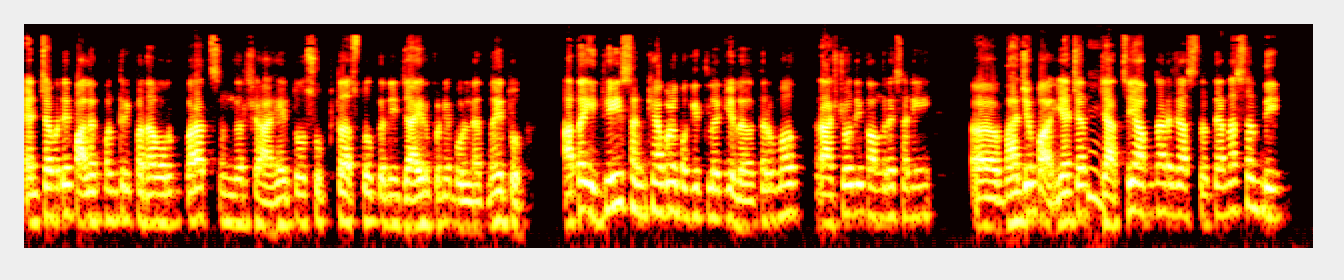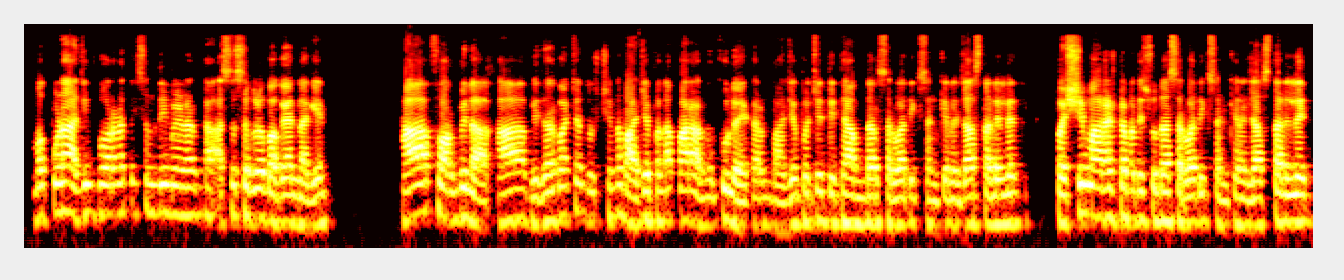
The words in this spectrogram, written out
यांच्यामध्ये पालकमंत्री पदावरून बराच संघर्ष आहे. तो सुप्त असतो कधी जाहीरपणे बोलण्यात न येतो. आता इथेही संख्याबळ बघितलं गेलं तर मग राष्ट्रवादी काँग्रेस आणि भाजपा याच्यात. ज्याचे आमदार जास्त त्यांना संधी. मग पुन्हा अजित पवारांना ती संधी मिळणार का? असं सगळं बघायला लागेल. हा फॉर्म्युला हा विदर्भाच्या दृष्टीनं भाजपला फार अनुकूल आहे. कारण भाजपचे तिथे आमदार सर्वाधिक संख्येने जास्त आलेले आहेत. पश्चिम महाराष्ट्रामध्ये सुद्धा सर्वाधिक संख्येने जास्त आलेले आहेत.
